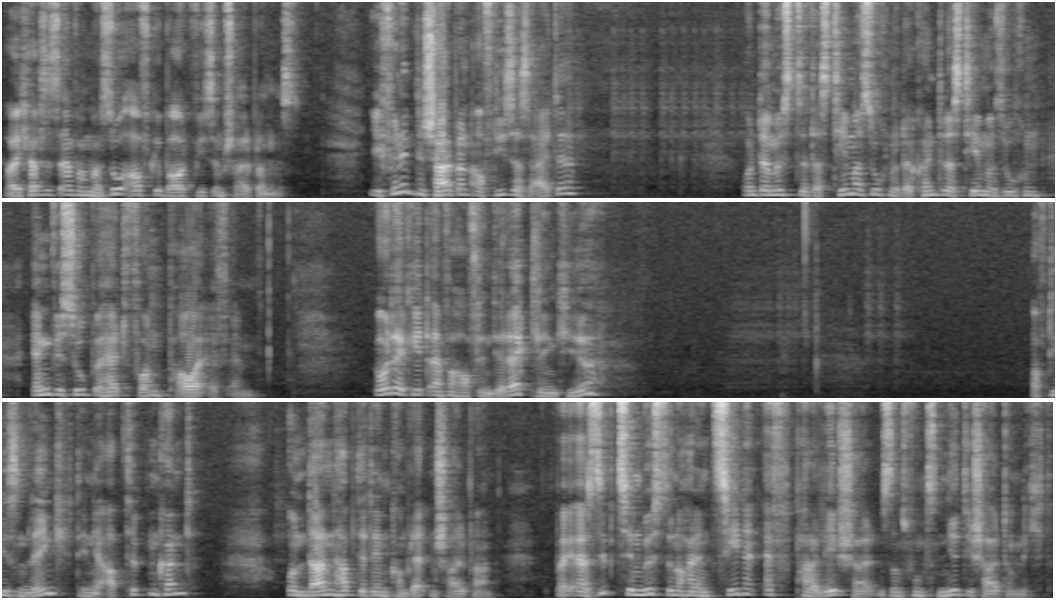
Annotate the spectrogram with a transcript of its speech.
Aber ich habe es jetzt einfach mal so aufgebaut, wie es im Schallplan ist. Ihr findet den Schallplan auf dieser Seite und da müsst ihr das Thema suchen oder könnt ihr das Thema suchen, MV Superhead von PowerFM. Oder geht einfach auf den Direktlink hier, auf diesen Link, den ihr abtippen könnt und dann habt ihr den kompletten Schaltplan. Bei R17 müsst ihr noch einen 10F parallel schalten, sonst funktioniert die Schaltung nicht.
